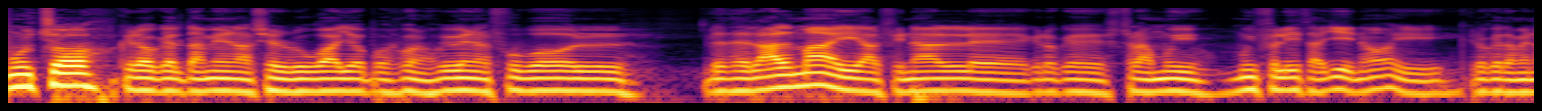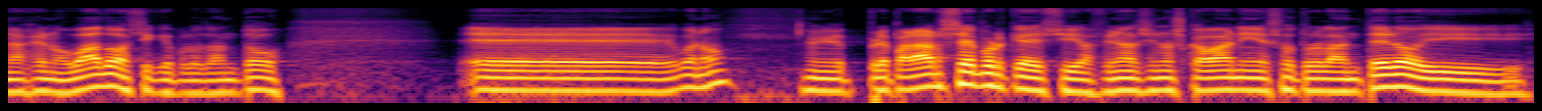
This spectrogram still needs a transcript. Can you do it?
mucho. Creo que él también al ser uruguayo pues bueno vive en el fútbol desde el alma y al final eh, creo que estará muy muy feliz allí no y creo que también ha renovado así que por lo tanto eh, bueno, eh, prepararse porque si al final si no es Cavani es otro delantero y,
